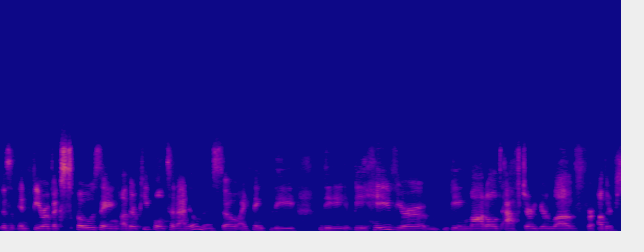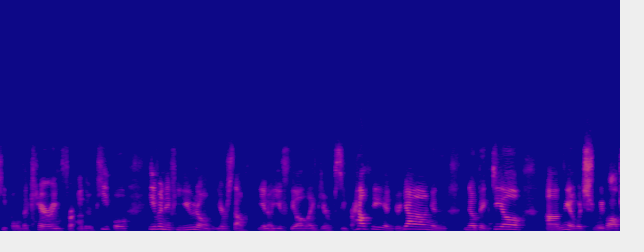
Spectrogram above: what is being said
is in fear of exposing other people to that illness. So i think the the behavior being modeled after your love for other people the caring for other people even if you don't yourself you know you feel like you're super healthy and you're young and no big deal um, you know which we've all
